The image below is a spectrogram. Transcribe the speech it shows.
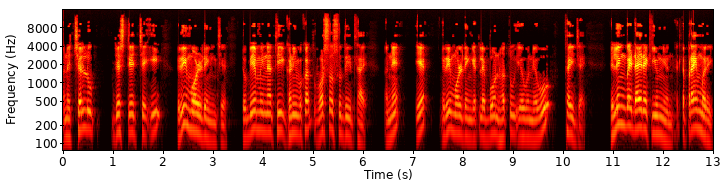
અને છેલ્લું જે સ્ટેજ છે એ રિમોલ્ડિંગ છે. તો બે મહિનાથી ઘણી વખત વર્ષો સુધી થાય. અને એ રિમોલ્ડિંગ એટલે બોન હતું, એવું ને એવું થઈ જાય. હિલિંગ બાય ડાયરેક્ટ યુનિયન એટલે પ્રાઇમરી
